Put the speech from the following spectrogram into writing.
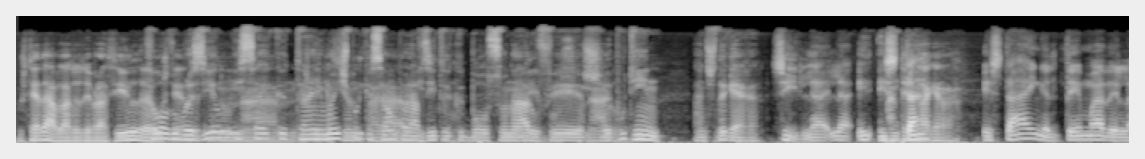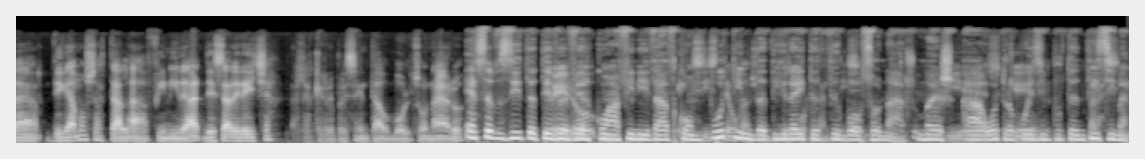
Você ha falado de Brasil. Falou do Brasil e sei que tem uma explicação para a visita que Bolsonaro fez a Putin antes da guerra. Sim, la, la, está, está en el tema de la, digamos, hasta la afinidad de esa derecha a que representa o Bolsonaro. Essa visita teve a ver com a afinidade com Putin da direita de Bolsonaro, mas há outra coisa importantíssima,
